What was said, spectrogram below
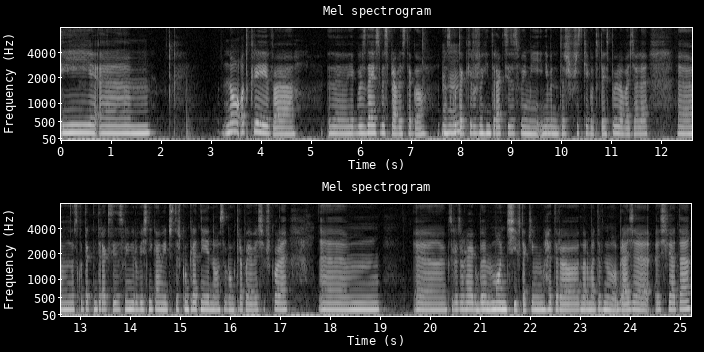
i em, no odkrywa, y, jakby zdaje sobie sprawę z tego na Mhm. skutek różnych interakcji ze swoimi, nie będę też wszystkiego tutaj spoilować, ale em, na skutek interakcji ze swoimi rówieśnikami, czy też konkretnie jedną osobą, która pojawia się w szkole, em, e, który trochę jakby mąci w takim heteronormatywnym obrazie świata,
